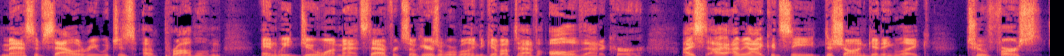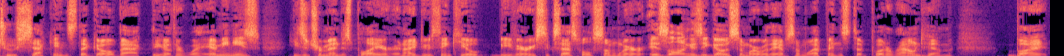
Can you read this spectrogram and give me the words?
massive salary, which is a problem, and we do want Matt Stafford. So here's what we're willing to give up to have all of that occur. I I, I mean, I could see Deshaun getting like two firsts, two seconds that go back the other way. I mean, he's he's a tremendous player, and I do think he'll be very successful somewhere as long as he goes somewhere where they have some weapons to put around him. But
